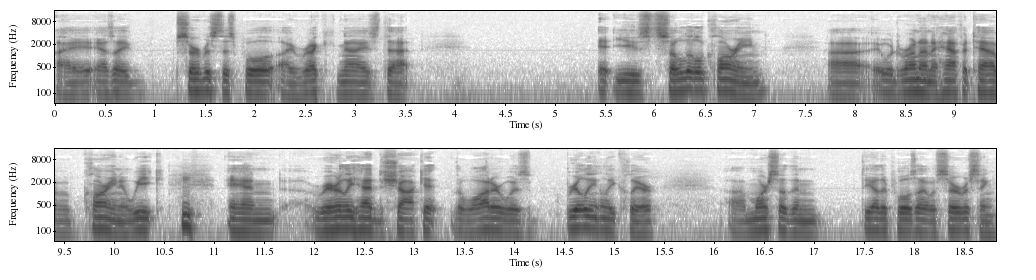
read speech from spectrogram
I, as I serviced this pool, I recognized that it used so little chlorine. Uh, it would run on a half a tab of chlorine a week, hmm. and rarely had to shock it. The water was brilliantly clear, uh, more so than the other pools I was servicing.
